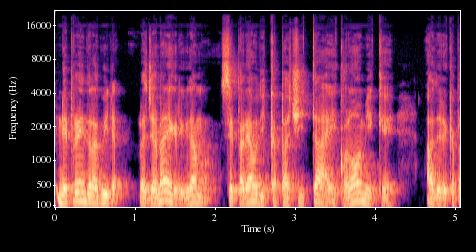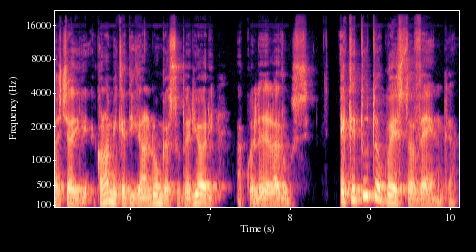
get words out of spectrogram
ne prende la guida. La Germania, che ricordiamo, se parliamo di capacità economiche, ha delle capacità economiche di gran lunga superiori a quelle della Russia. E che tutto questo avvenga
